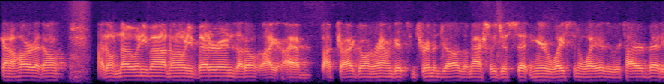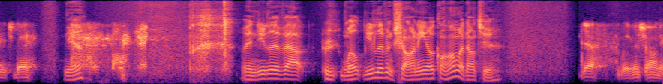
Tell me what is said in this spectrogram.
kind of hard. I don't I don't know anybody. I don't know any veterans. I don't. I I I've tried going around getting some trimming jobs. I'm actually just sitting here wasting away as a retired vet each day. Yeah. and you live out. Well, you live in Shawnee, Oklahoma, don't you? Yeah, live in Shawnee.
